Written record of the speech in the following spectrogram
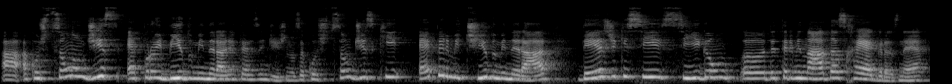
a, a, Constituição não diz é proibido minerar em terras indígenas. A Constituição diz que é permitido minerar desde que se sigam uh, determinadas regras, né?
